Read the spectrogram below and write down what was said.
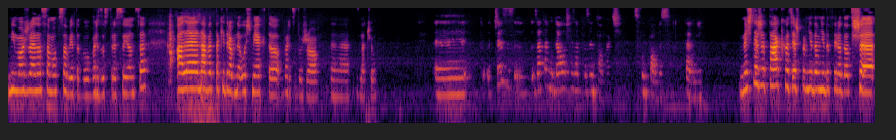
mimo że no samo w sobie to było bardzo stresujące, ale nawet taki drobny uśmiech to bardzo dużo e, znaczył. E, Czy z, zatem udało się zaprezentować swój pomysł w pełni? Myślę, że tak, chociaż pewnie do mnie dopiero dotrze,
